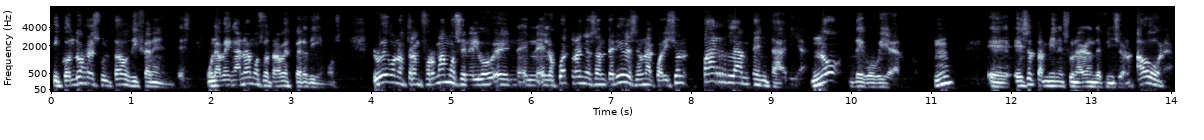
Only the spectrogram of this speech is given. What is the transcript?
y con dos resultados diferentes. Una vez ganamos, otra vez perdimos. Luego nos transformamos en, los cuatro años anteriores en una coalición parlamentaria, no de gobierno. Eh, eso también es una gran definición. Ahora,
